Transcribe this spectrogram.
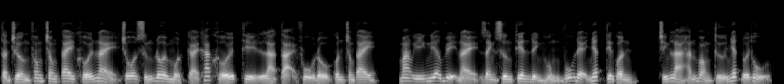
tần trường phong trong tay khối này chỗ xứng đôi một cái khác khối thì là tại phù đồ quân trong tay mang ý nghĩa vị này danh xương thiên đình hùng vũ đệ nhất tiên quân chính là hắn vòng thứ nhất đối thủ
